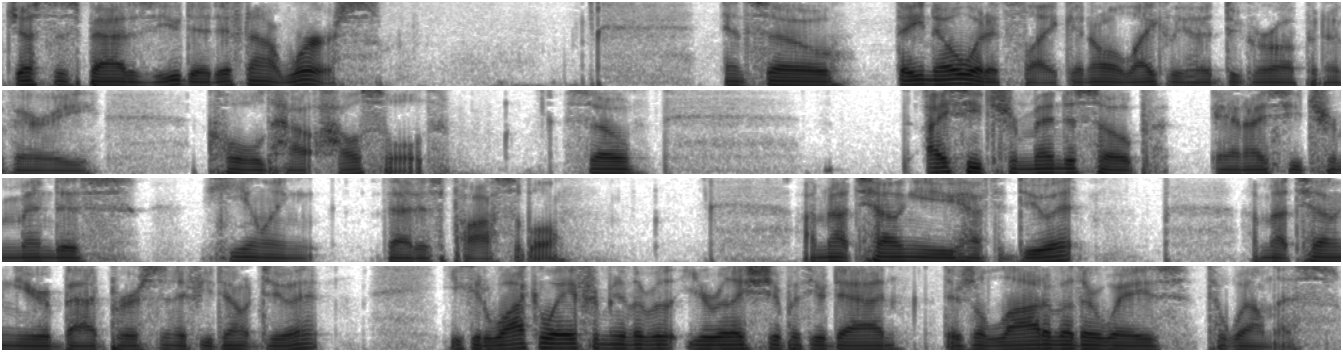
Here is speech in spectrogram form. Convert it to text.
just as bad as you did, if not worse. And so they know what it's like in all likelihood to grow up in a very cold ho- household. So I see tremendous hope and I see tremendous healing that is possible. I'm not telling you you have to do it. I'm not telling you you're a bad person if you don't do it. You could walk away from your, your relationship with your dad. There's a lot of other ways to wellness.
